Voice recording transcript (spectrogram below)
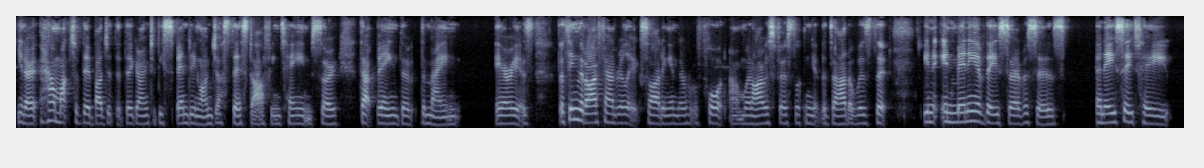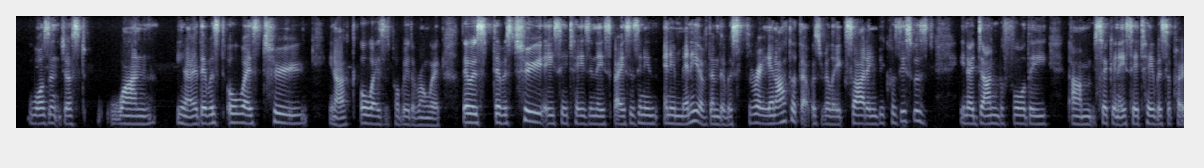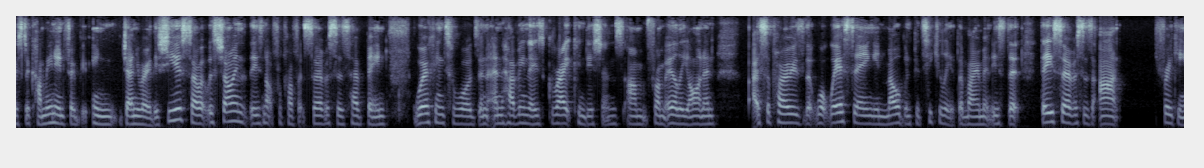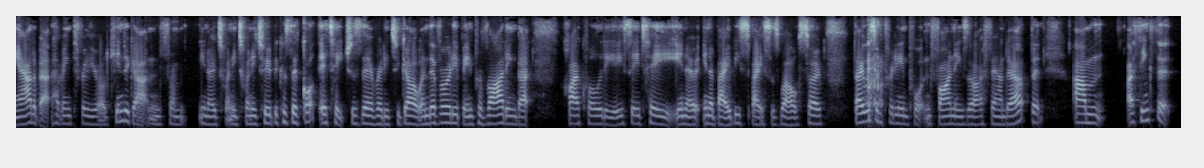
you know how much of their budget that they're going to be spending on just their staffing teams. So that being the the main areas. The thing that I found really exciting in the report um, when I was first looking at the data was that in, in many of these services, an ECT wasn't just one you know there was always two you know always is probably the wrong word. There was there was two ects in these spaces and in, and in many of them there was three. And i thought that was really exciting because this was you know done before the um, second ect was supposed to come in in, in january this year. So it was showing that these not-for-profit services have been working towards and, and having these great conditions um, from early on. And I suppose that what we're seeing in Melbourne, particularly at the moment, is that these services aren't freaking out about having three-year-old kindergarten from you know 2022 because they've got their teachers there ready to go and they've already been providing that high quality ECT in a in a baby space as well. So they were some pretty important findings that I found out. But um, I think that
